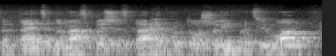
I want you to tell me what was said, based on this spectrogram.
звертається до нас, пише скарги про те, що він працював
